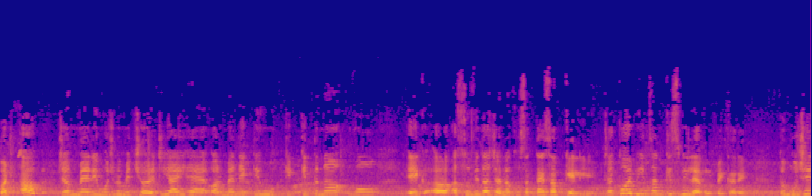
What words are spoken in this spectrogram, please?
but अब जब मेरी मुझमें मेच्योरिटी आई है और मैं देखती हूँ कि कितना वो एक असुविधाजनक हो सकता है सबके लिए चाहे कोई भी इंसान किस भी लेवल पे करे तो मुझे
